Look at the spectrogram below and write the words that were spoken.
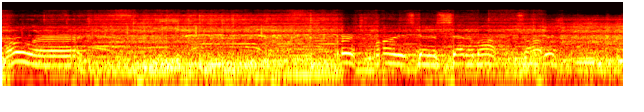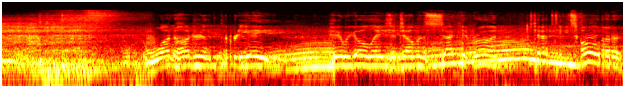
Toler. First run is going to set him up. 138. Here we go, ladies and gentlemen. Second run, Jesse Toler.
